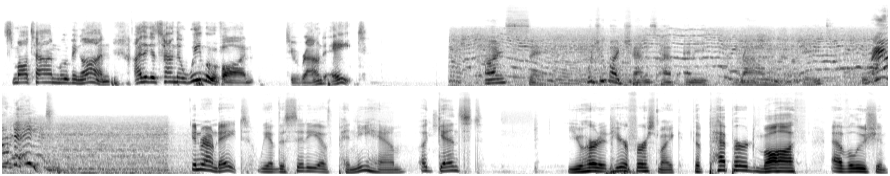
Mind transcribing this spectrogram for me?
small town moving on, I think it's time that we move on to round eight. I say, would you by chance have any round eight? Round eight! In round eight, we have the city of Peniham against, you heard it here first, Mike, the peppered moth evolution.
